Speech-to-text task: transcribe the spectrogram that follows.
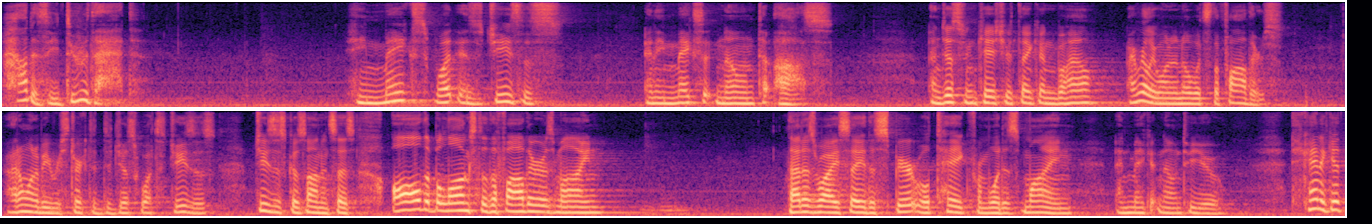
How does he do that? He makes what is Jesus and he makes it known to us. And just in case you're thinking, well, I really want to know what's the Father's. I don't want to be restricted to just what's Jesus. Jesus goes on and says, All that belongs to the Father is mine. That is why I say the Spirit will take from what is mine and make it known to you. Do you kind of get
